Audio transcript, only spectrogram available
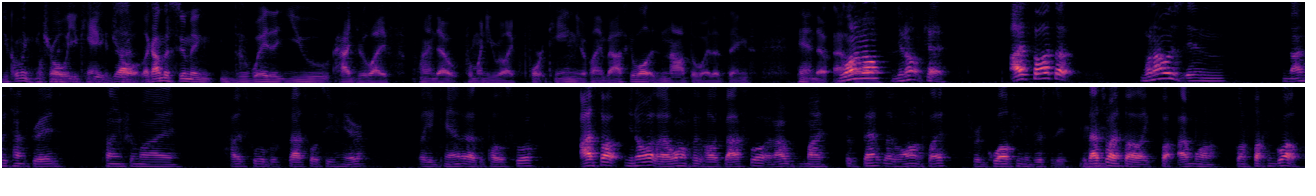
You can only control what you can't Exactly. control. Like I'm assuming the way that you had your life planned out from when you were like 14 you're playing basketball is not the way that things panned out. You want to know? You know, okay. I thought that when I was in ninth or tenth grade, playing for my high school basketball team here, like in Canada at the public school, I thought, you know what? Like, I want to play college basketball, and I my the bet like I want to play is for Guelph University. That's why I thought like fu- I'm gonna going to fucking Guelph.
